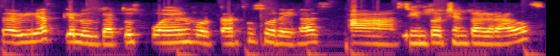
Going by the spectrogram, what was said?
¿Sabías que los gatos pueden rotar sus orejas a 180 grados?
